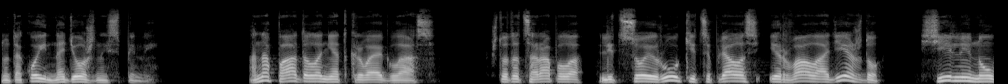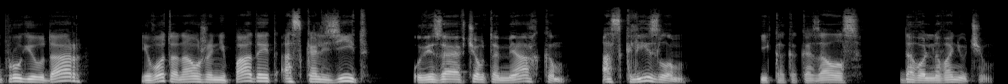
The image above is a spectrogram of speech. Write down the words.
но такой надежной спины. Она падала, не открывая глаз. Что-то царапало лицо и руки, цеплялось и рвало одежду. Сильный, но упругий удар, и вот она уже не падает, а скользит, увязая в чем-то мягком, осклизлом и, как оказалось, довольно вонючим.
